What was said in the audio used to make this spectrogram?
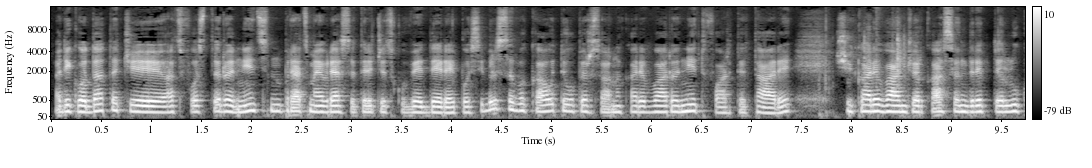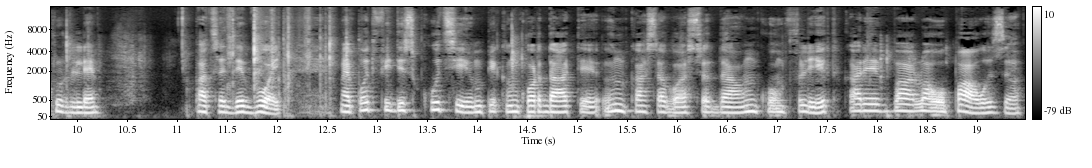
Adică odată ce ați fost răniți, nu prea ați mai vrea să treceți cu vederea. E posibil să vă caute o persoană care v-a rănit foarte tare și care va încerca să îndrepte lucrurile față de voi. Mai pot fi discuții un pic încordate în casa voastră, da, un conflict care va lua o pauză.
